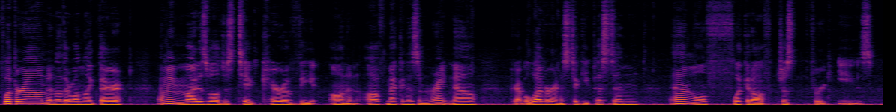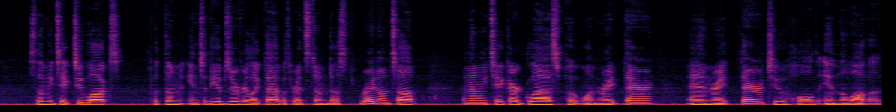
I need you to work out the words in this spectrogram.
Flip around, another one like there and we might as well just take care of the on and off mechanism right now. Grab a lever and a sticky piston, and we'll flick it off just for ease. So then we take two blocks, put them into the observer like that with redstone dust right on top, and then we take our glass, put one right there, and right there to hold in the lava.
